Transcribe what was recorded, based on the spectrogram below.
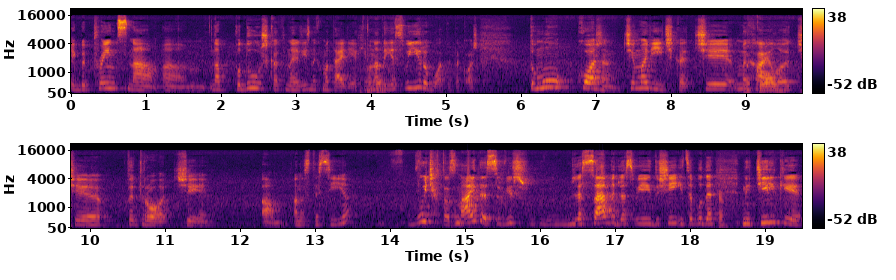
Якби принтс на, ем, на подушках, на різних матеріях, і вона Окей. дає свої роботи також. Тому кожен, чи Марічка, чи Михайло, Микола. чи Петро, чи ам, Анастасія, будь-хто знайде собі для себе, для своєї душі, і це буде Так. не тільки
